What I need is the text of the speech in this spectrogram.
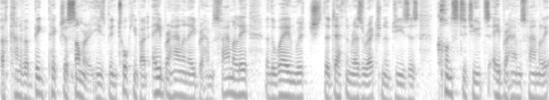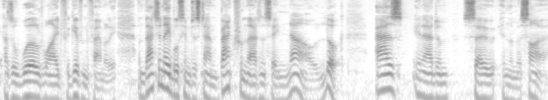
a kind of a big picture summary. He's been talking about Abraham and Abraham's family and the way in which the death and resurrection of Jesus constitutes Abraham's family as a worldwide forgiven family. And that enables him to stand back from that and say, now, look, as in Adam, so in the Messiah.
